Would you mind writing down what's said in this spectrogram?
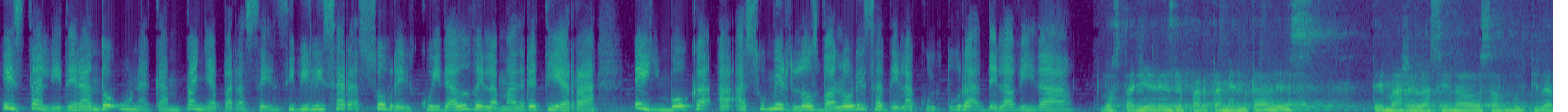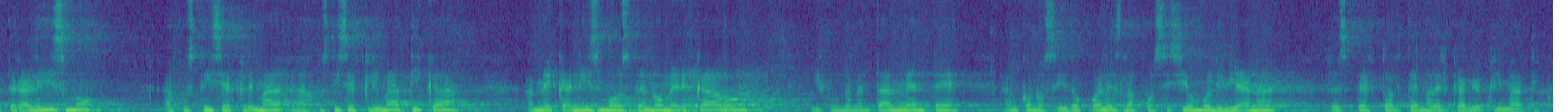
está liderando una campaña para sensibilizar sobre el cuidado de la madre tierra e invoca a asumir los valores de la cultura de la vida. Los talleres departamentales, temas relacionados al multilateralismo, a justicia, a justicia climática, a mecanismos de no mercado, y fundamentalmente han conocido cuál es la posición boliviana respecto al tema del cambio climático.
